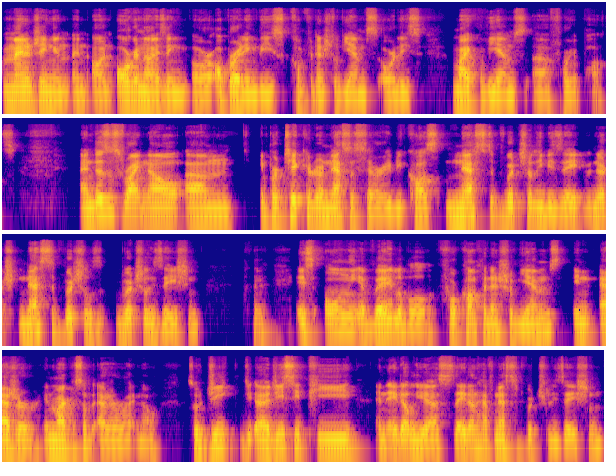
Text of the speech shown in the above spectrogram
managing and, and, and organizing or operating these confidential VMs or these micro VMs uh, for your pods. And this is right now um, in particular necessary because nested, virtualiza- nested virtual virtualization is only available for confidential VMs in Azure, in Microsoft Azure right now. So G, uh, GCP and AWS, they don't have nested virtualization.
